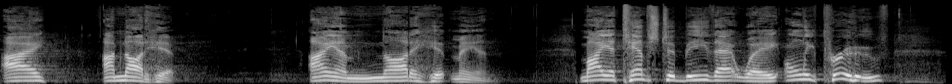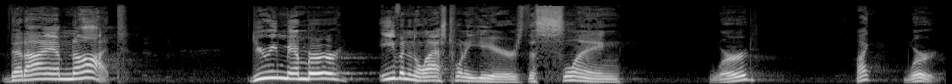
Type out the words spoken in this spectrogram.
I, I'm not hip. I am not a hip man. My attempts to be that way only prove that I am not. Do you remember, even in the last 20 years, the slang word? Like word.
